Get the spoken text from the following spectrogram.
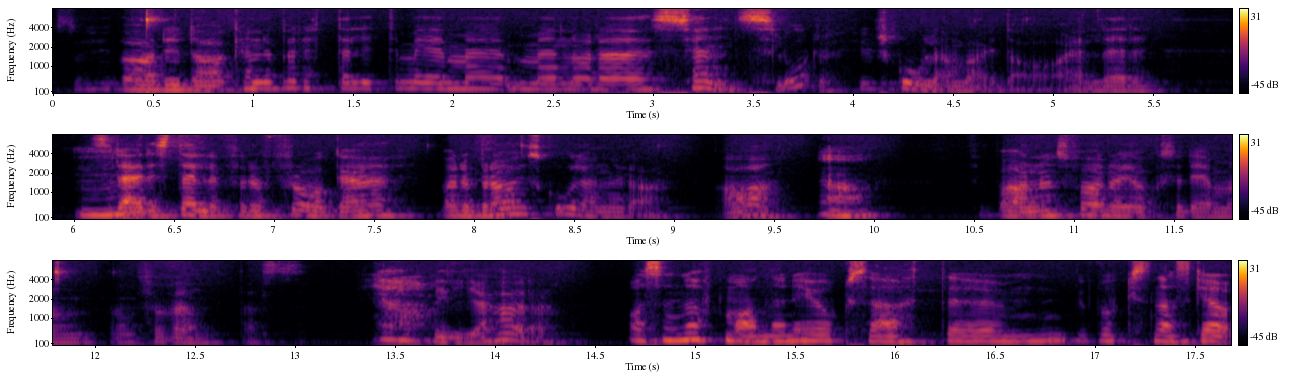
så hur var det idag? Kan du berätta lite mer med, med några känslor hur skolan var idag? Eller mm. sådär istället för att fråga var det bra i skolan idag? Ja. ja. För barnen svarar ju också det man, man förväntas ja. vilja höra. Och sen uppmanar ni också att eh, vuxna ska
